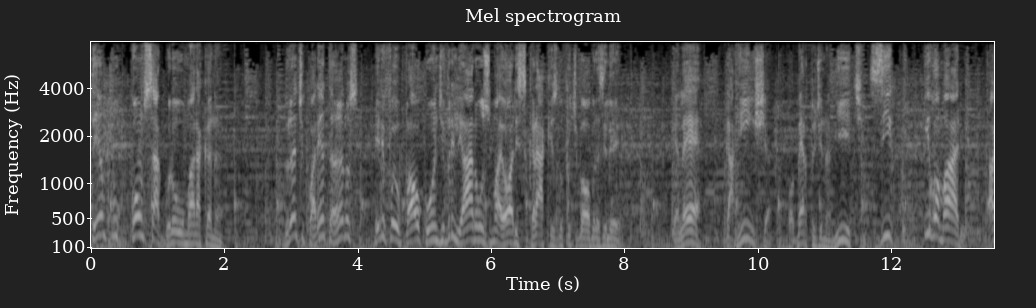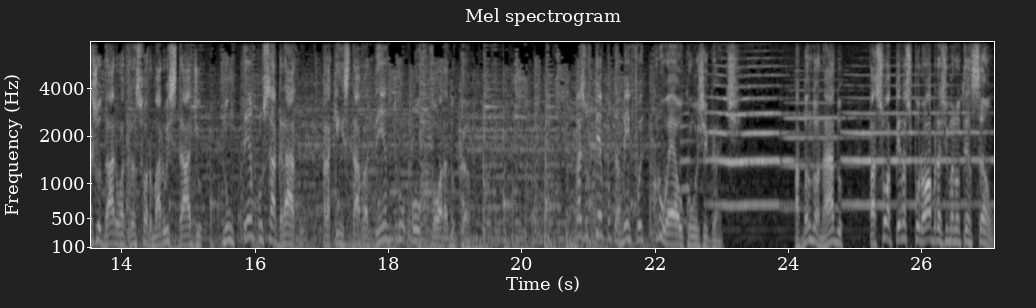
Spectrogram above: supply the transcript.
Tempo consagrou o Maracanã. Durante 40 anos, ele foi o palco onde brilharam os maiores craques do futebol brasileiro. Pelé, Garrincha, Roberto Dinamite, Zico e Romário ajudaram a transformar o estádio num templo sagrado para quem estava dentro ou fora do campo. Mas o tempo também foi cruel com o gigante. Abandonado, passou apenas por obras de manutenção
